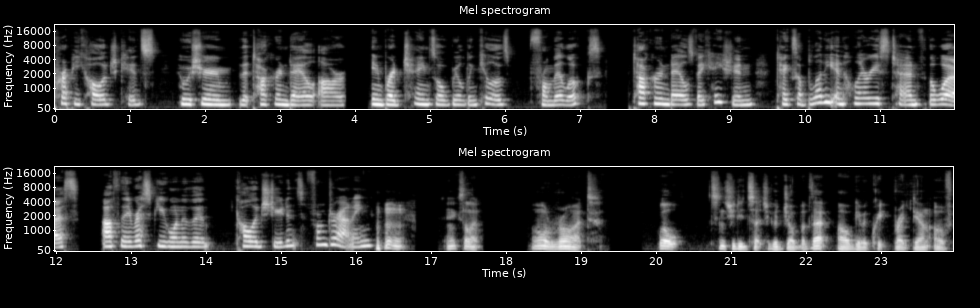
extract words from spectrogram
preppy college kids who assume that Tucker and Dale are inbred chainsaw wielding killers from their looks, Tucker and Dale's vacation takes a bloody and hilarious turn for the worse after they rescue one of the college students from drowning. Excellent. All right. Well, since you did such a good job of that, I'll give a quick breakdown of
